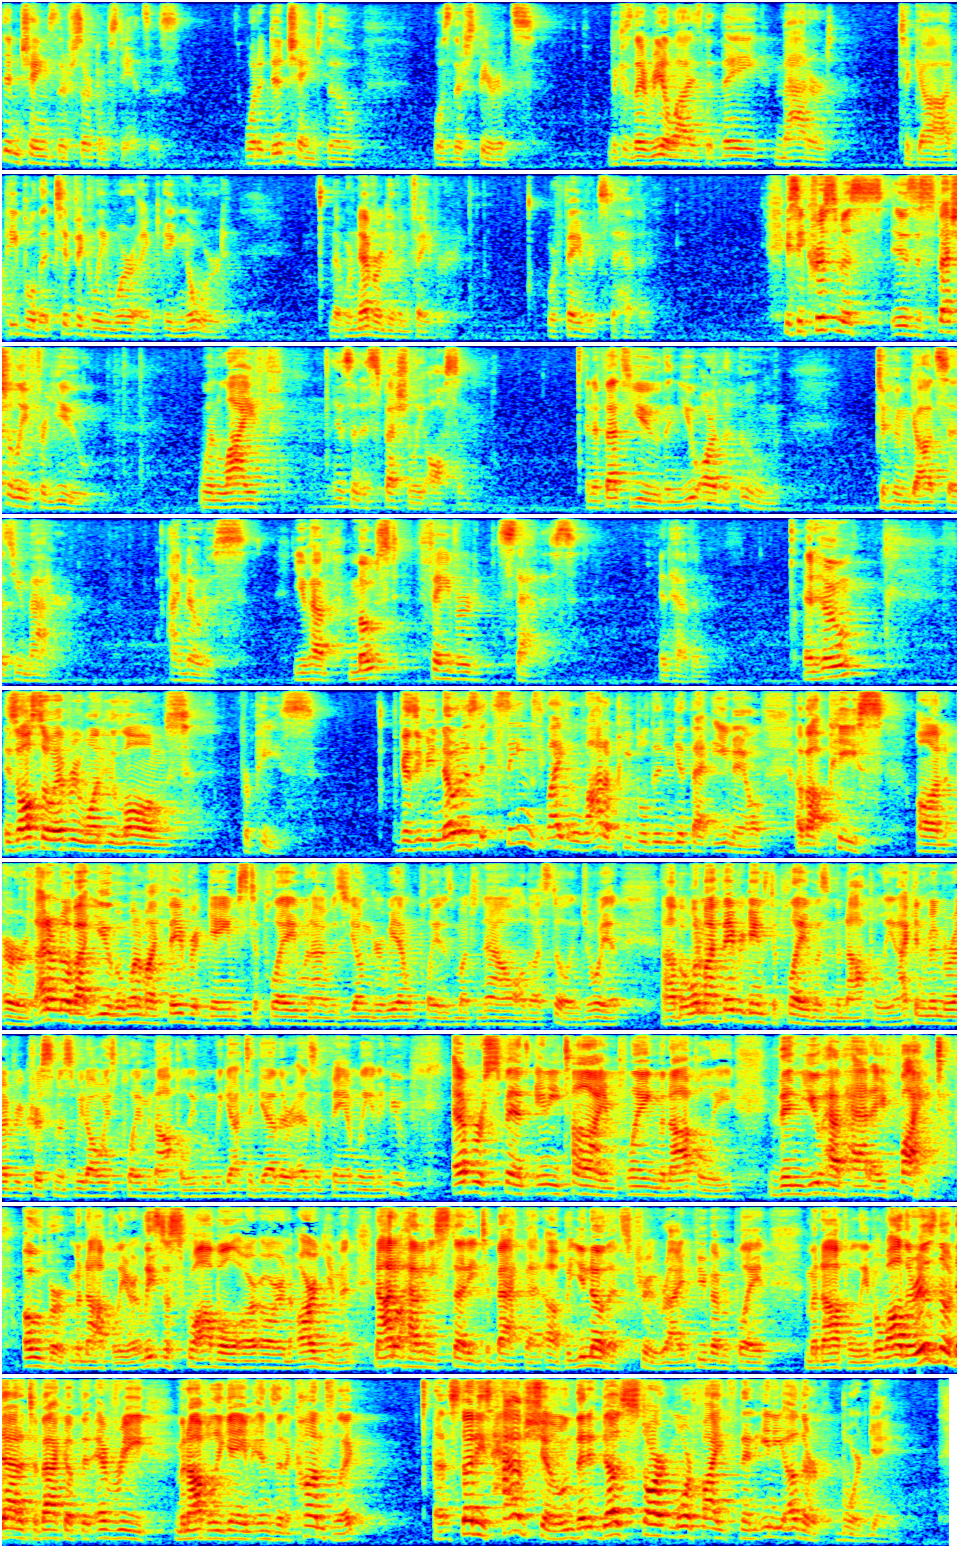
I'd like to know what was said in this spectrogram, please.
didn't change their circumstances. What it did change, though, was their spirits because they realized that they mattered to God. People that typically were ignored, that were never given favor, were favorites to heaven. You see, Christmas is especially for you when life isn't especially awesome. And if that's you, then you are the whom to whom God says you matter. I notice you have most favored status in heaven. And whom is also everyone who longs for peace. Because if you noticed, it seems like a lot of people didn't get that email about peace on earth. I don't know about you, but one of my favorite games to play when I was younger, we haven't played as much now, although I still enjoy it. Uh, but one of my favorite games to play was Monopoly. And I can remember every Christmas we'd always play Monopoly when we got together as a family. And if you've ever spent any time playing Monopoly, then you have had a fight over Monopoly, or at least a squabble or, or an argument. Now, I don't have any study to back that up, but you know that's true, right? If you've ever played Monopoly. But while there is no data to back up that every Monopoly game ends in a conflict, uh, studies have shown that it does start more fights than any other board game.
